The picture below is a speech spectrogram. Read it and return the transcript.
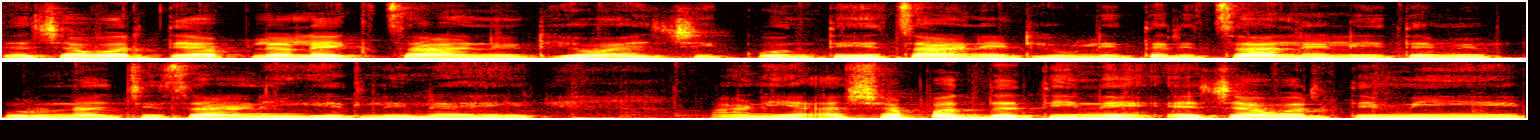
त्याच्यावरती आपल्याला एक चाळणी ठेवायची. कोणतीही चाळणी ठेवली तरी चालेल. इथे मी पुरणाची चाळणी घेतलेली आहे. आणि अशा पद्धतीने याच्यावरती मी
